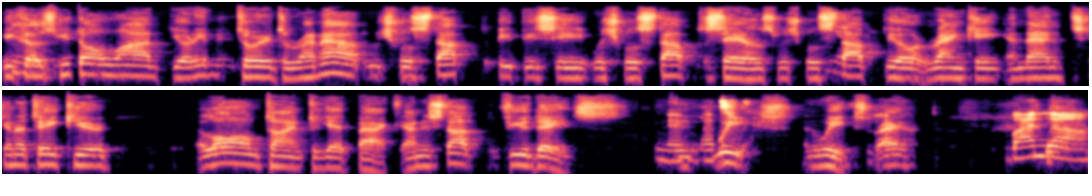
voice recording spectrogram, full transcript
because mm-hmm. you don't want your inventory to run out, which will stop the PPC, which will stop the sales, which will Yeah. stop your ranking, and then it's going to take you a long time to get back. And it's not a few days, weeks and weeks, right? One uh,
